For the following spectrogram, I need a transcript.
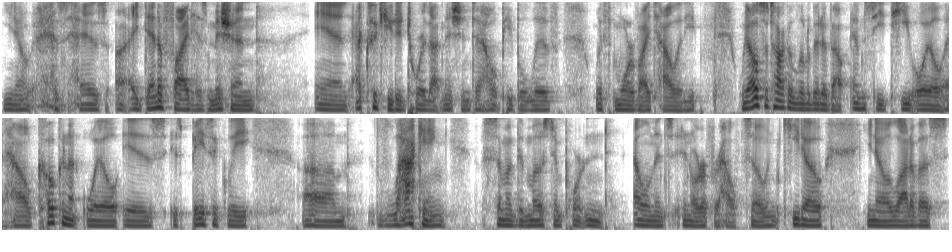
you know has has identified his mission and executed toward that mission to help people live with more vitality. We also talk a little bit about MCT oil and how coconut oil is is basically um, lacking some of the most important elements in order for health. So in keto, you know, a lot of us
